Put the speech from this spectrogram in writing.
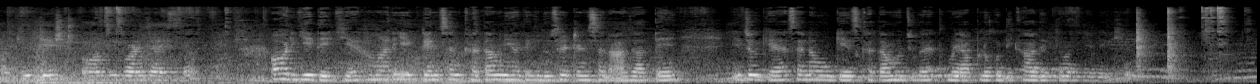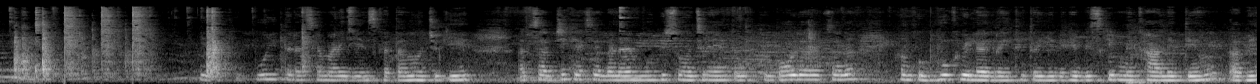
ताकि टेस्ट और भी बढ़ जाए इसका और ये देखिए, हमारी एक टेंशन खत्म नहीं होती दूसरे टेंशन आ जाते हैं। ये जो गैस है ना, वो गैस खत्म हो चुका है तो मैं आप लोग को दिखा देती हूँ। ये देखिए ये देखिए पूरी तरह से हमारी गैस खत्म हो चुकी है। अब सब्ज़ी कैसे बनाए, वो भी सोच रहे हैं तो बहुत ज़्यादा से ना, हमको भूख भी लग रही थी तो ये देखिए, बिस्किट में खा लेती हूँ अभी।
